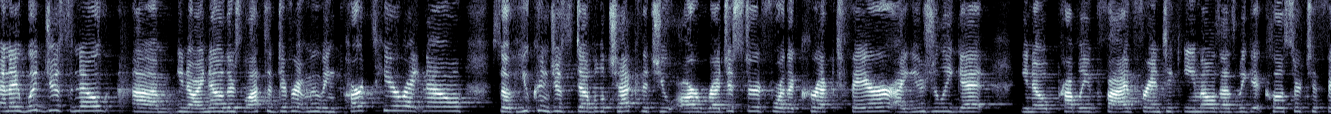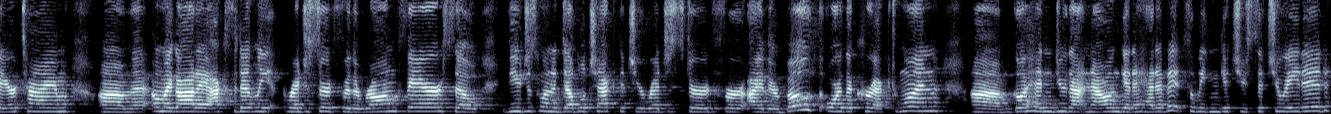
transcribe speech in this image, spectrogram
And I would just note, um, you know, I know there's lots of different moving parts here right now. So if you can just double check that you are registered for the correct fair, I usually get, you know, probably five frantic emails as we get closer to fair time um, that, oh my God, I accidentally registered for the wrong fair. So if you just want to double check that you're registered for either both or the correct one, um, go ahead and do that now and get ahead of it so we can get you situated.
